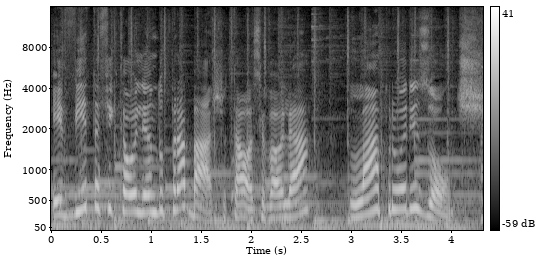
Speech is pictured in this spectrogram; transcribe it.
Evita ficar olhando para baixo, tá? Ó, você vai olhar lá para o horizonte.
